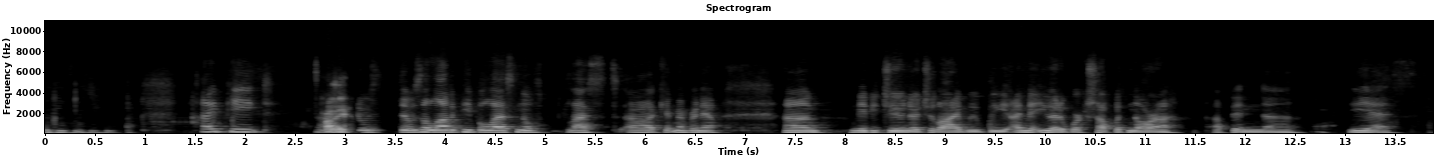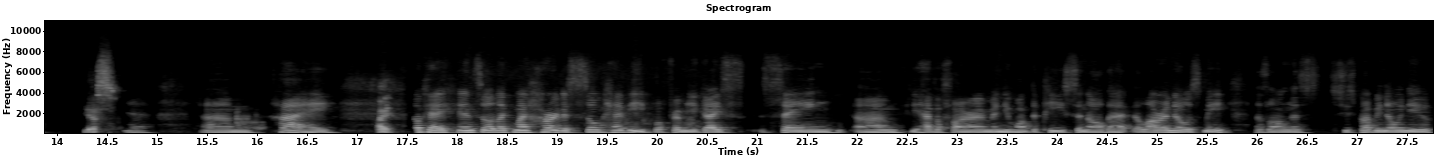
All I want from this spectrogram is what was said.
Hi, Pete. Hi. Uh, There was, there was a lot of people last no last uh, I can't remember now. Um, maybe June or July. We, we I met you at a workshop with Nora up in uh, yes Yes. yeah. Um, hi. Hi. Okay, and so like my heart is so heavy for- from you guys saying um, you have a farm and you want the peace and all that. Lara knows me as long as she's probably known you,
